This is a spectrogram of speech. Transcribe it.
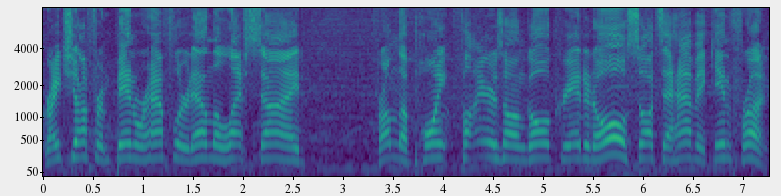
Great shot from Ben Raffler down the left side. From the point, fires on goal, created all sorts of havoc in front.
